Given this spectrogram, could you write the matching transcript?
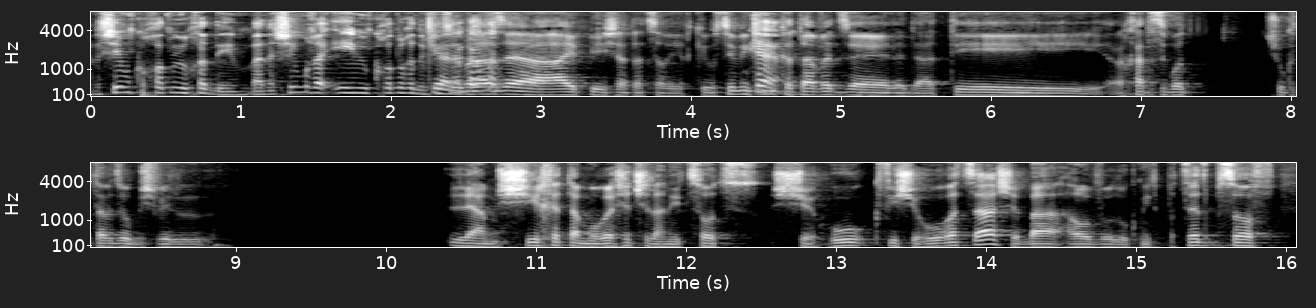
אנשים עם כוחות מיוחדים ואנשים רעים עם כוחות מיוחדים. כן, אבל זה ה-IP שאתה צריך, כאילו סטיבן כן. קינג כתב את זה לדעתי, אחת הסיבות שהוא כתב את זה הוא בשביל להמשיך את המורשת של הניצוץ שהוא, כפי שהוא רצה, שבה האוברלוק מתפוצץ בסוף,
